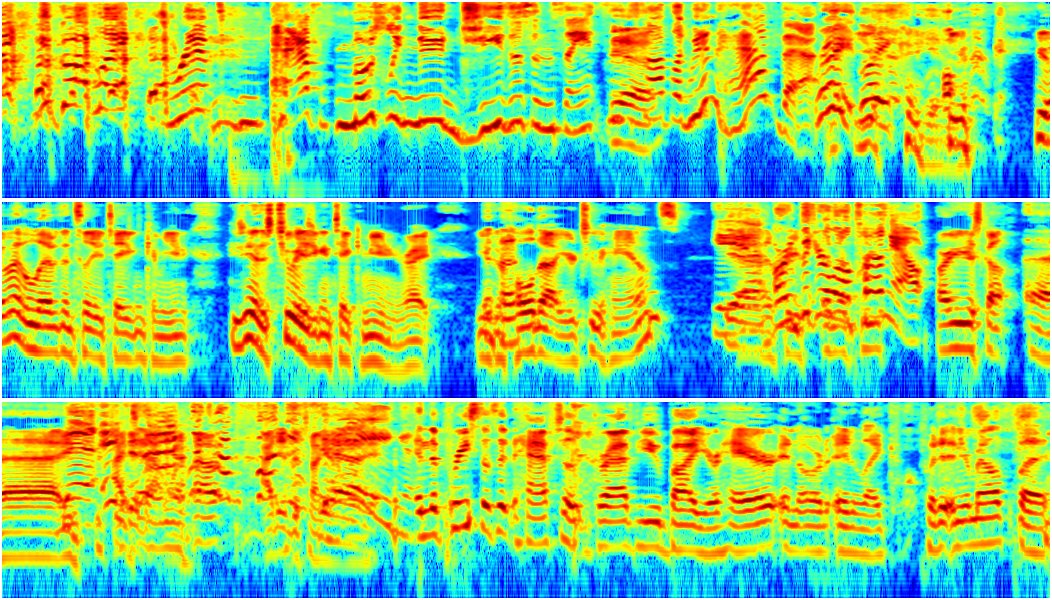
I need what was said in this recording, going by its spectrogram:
like you've got like ripped, half mostly nude Jesus and saints and Yeah. stuff. Like we didn't have that, right. Like you, oh. you haven't lived until you've taken communion. Because you know, there's two ways you can take communion, right? You can Uh-huh. hold out your two hands, Yeah, Yeah, the or priest- put your and the little tongue out. or you just go, uh, Yeah, you- I did exactly. What I'm I did the fucking tongue out. saying. and the priest doesn't have to grab you by your hair in order and like put it in your mouth, but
